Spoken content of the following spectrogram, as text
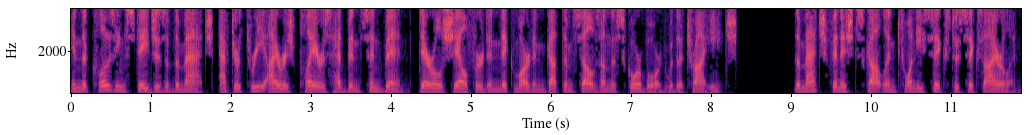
In the closing stages of the match, after three Irish players had been sin-binned, Daryl Shelford and Nick Martin got themselves on the scoreboard with a try each. The match finished Scotland 26–6 Ireland.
